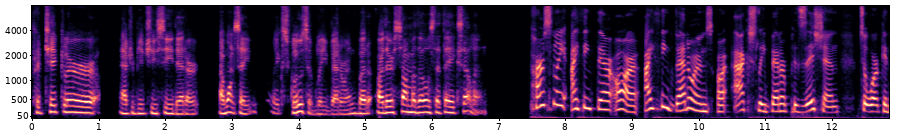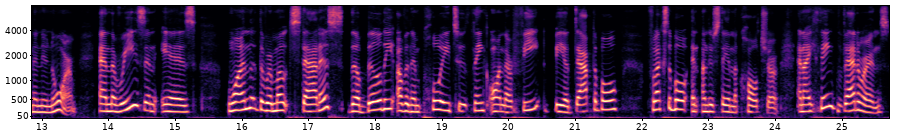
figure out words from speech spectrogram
particular attributes you see that are, I won't say exclusively veteran, but are there some of those that they excel in? Personally, I think there are. I think veterans are actually better positioned to work in the new norm. And the reason is one, the remote status, the ability of an employee to think on their feet, be adaptable, flexible, and understand the culture. And I think veterans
